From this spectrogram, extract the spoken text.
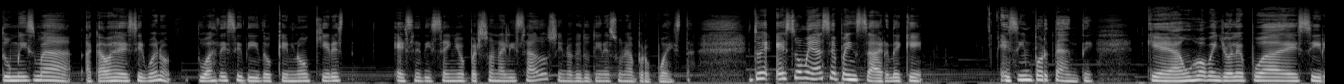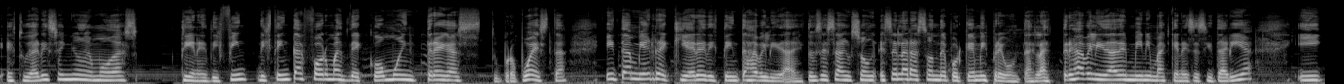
tú misma acabas de decir, bueno, tú has decidido que no quieres ese diseño personalizado, sino que tú tienes una propuesta. Entonces, eso me hace pensar de que es importante que a un joven yo le pueda decir, estudiar diseño de modas tienes distintas formas de cómo entregas tu propuesta y también requiere distintas habilidades. Entonces, son, esa es la razón de por qué mis preguntas. Las tres habilidades mínimas que necesitaría y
